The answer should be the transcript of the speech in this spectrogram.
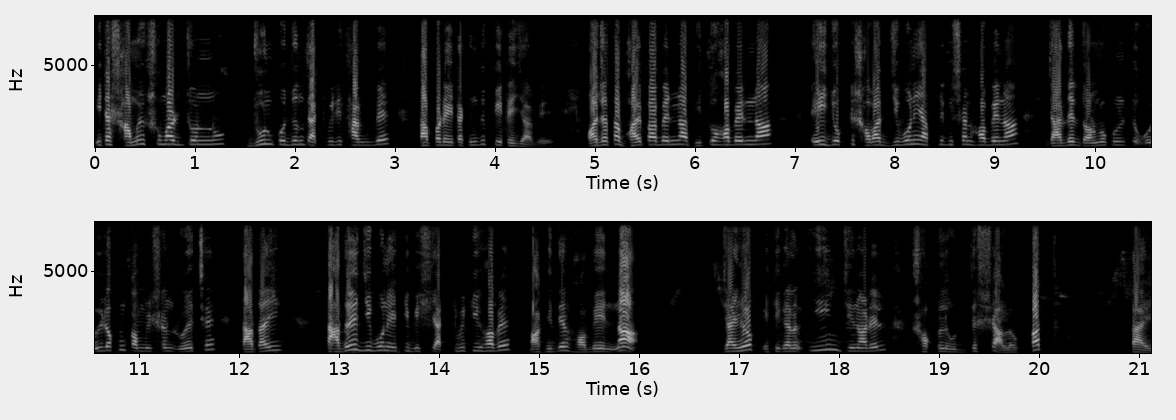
এটা সাময়িক সময়ের জন্য জুন পর্যন্ত অ্যাক্টিভিটি থাকবে, তারপরে এটা কিন্তু কেটে যাবে। অযথা ভয় পাবেন না, ভীত হবেন না, এই যোগটি সবার জীবনে অ্যাপ্লিকেশন হবে না, যাদের জন্মকুণ্ডলিতে ওই রকম কম্বিনেশন রয়েছে, তারাই, তাদের জীবনে এটি বেশি অ্যাক্টিভিটি হবে, বাকিদের হবে না। যাই হোক, এটি গেল ইন জেনারেল সকলের উদ্দেশ্যে আলোকপাত। তাই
